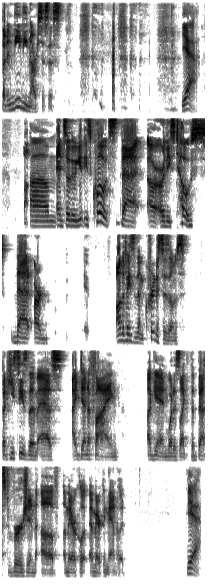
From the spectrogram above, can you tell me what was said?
But a needy narcissist. Yeah. Um, And so we get these quotes that are, or these toasts that are on the face of them criticisms, but he sees them as identifying again what is like the best version of America, American manhood. yeah.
